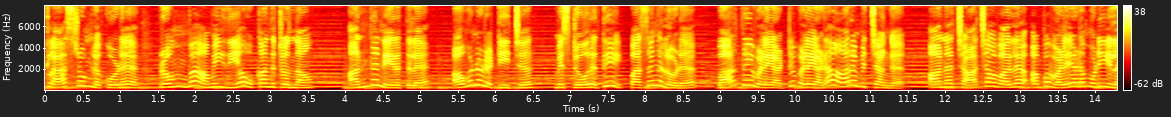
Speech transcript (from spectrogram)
கிளாஸ் ரூம்ல கூட ரொம்ப அமைதியா உட்கார்ந்துட்டு இருந்தான். அந்த நேரத்துல அவனோட டீச்சர் மிஸ் டோரத்தி பசங்களோட வார்த்தை விளையாட்டு விளையாட ஆரம்பிச்சாங்க. ஆனா சாச்சாவால அப்ப விளையாட முடியல.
